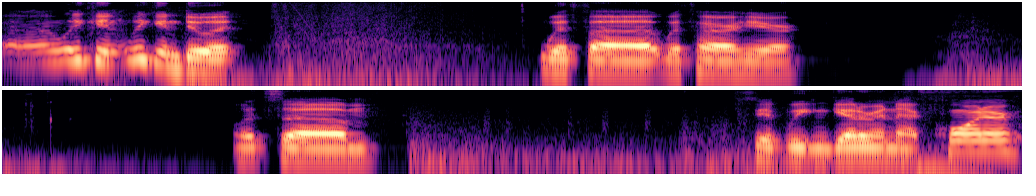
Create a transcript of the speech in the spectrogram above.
uh, we can, we can do it with, uh, with her here. Let's, um, See if we can get her in that corner.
